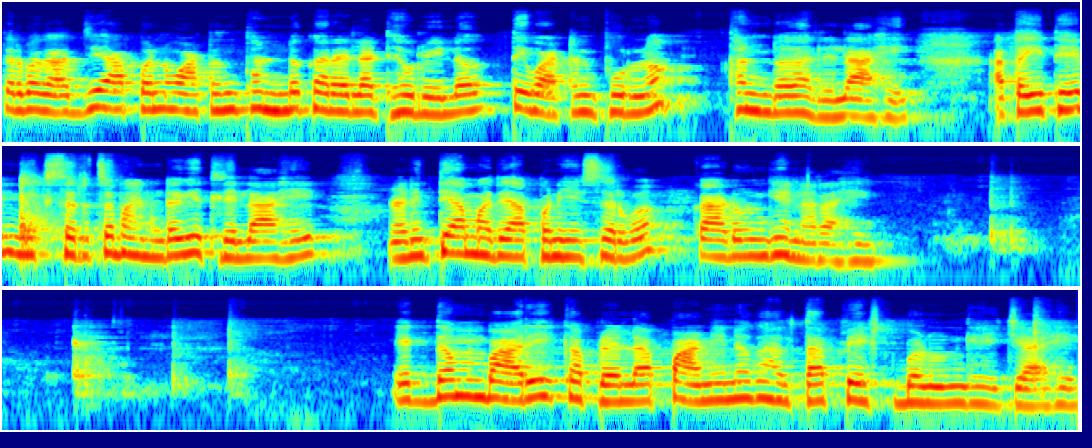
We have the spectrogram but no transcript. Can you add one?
तर बघा जे आपण वाटण थंड करायला ठेवलेलं ते वाटण पूर्ण थंड झालेलं आहे. आता इथे मिक्सरचं भांडं घेतलेलं आहे आणि त्यामध्ये आपण हे सर्व काढून घेणार आहे. एकदम बारीक आपल्याला पाणी न घालता पेस्ट बनवून घ्यायची आहे.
